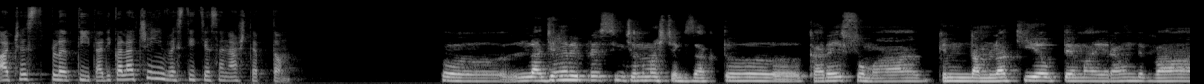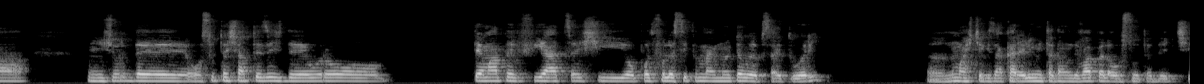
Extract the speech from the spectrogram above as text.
acest plătit? Adică la ce investiție să ne așteptăm? Ă, la General Press, sincer, nu mai știu exact ă, care e suma. Când am luat eu tema, era undeva în jur de 170 de euro tema pe viață și o pot folosi pe mai multe website-uri. Nu mai știu exact care e limita, dar undeva pe la 100, deci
